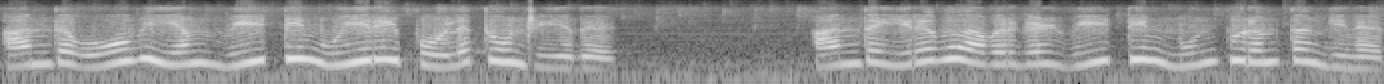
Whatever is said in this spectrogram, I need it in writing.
அந்த ஓவியம் வீட்டின் உயிரை போல தோன்றியது. அந்த இரவு அவர்கள் வீட்டின் முன்புறம் தங்கினர்.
